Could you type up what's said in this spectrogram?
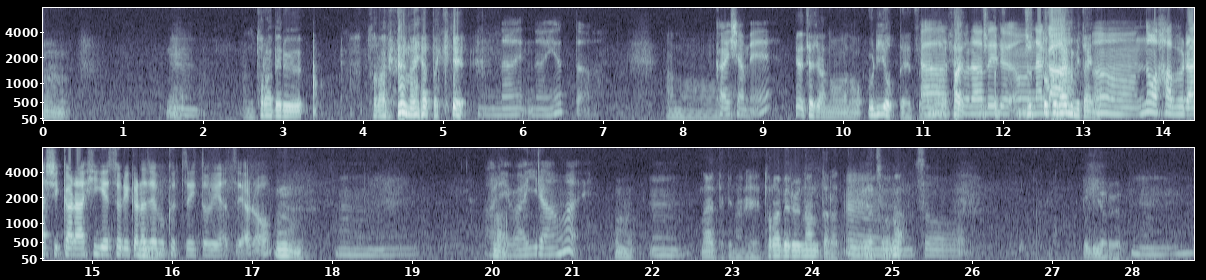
うん、ね、うん。あのトラベルトラベルなんやったっけ？ななんやった？あのー。会社名？いや違う違うあのあの売り寄ったやつ。あのートラベルじゅうん十徳ナイフみたいな。なんかうんの歯ブラシからひげ剃りから全部くっついとるやつやろ？うん。うん。あ。れはいらんわい。うん。うん。何やったっけなあれトラベルなんたらっていうやつをな、うんそう売り寄る。うん。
